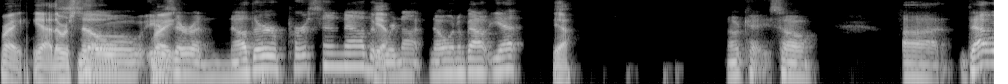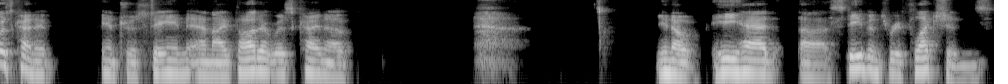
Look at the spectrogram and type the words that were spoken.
Right. Yeah. There was so no. Is right. there another person now that Yeah. we're not knowing about yet? Yeah. Okay. So uh, that was kind of interesting. And I thought it was kind of, you know, he had uh, Stephen's reflections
